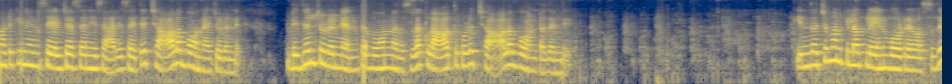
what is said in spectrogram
మటుకి నేను సేల్ చేశాను ఈ శారీస్ అయితే. చాలా బాగున్నాయి చూడండి. డిజైన్ చూడండి ఎంత బాగున్నది. అసలు క్లాత్ కూడా చాలా బాగుంటుందండి. కింద వచ్చి మనకి ఇలా ప్లెయిన్ బోర్డరే వస్తుంది.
